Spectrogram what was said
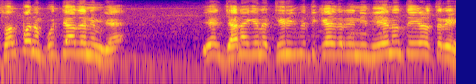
ಸ್ವಲ್ಪನೂ ಬುದ್ಧಿ ಅದ ನಿಮಗೆ? ಏನು ಜನಗಿನ ತಿರುಗಿ ಬಿದ್ದು ಕೇಳಿದ್ರೆ ನೀವು ಏನಂತ ಹೇಳ್ತೀರಿ?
